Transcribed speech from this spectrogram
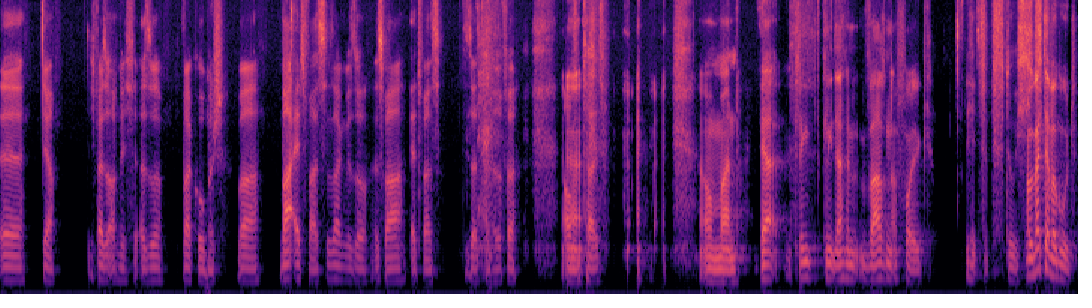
Äh, ja, ich weiß auch nicht. Also war komisch. War, war etwas, sagen wir so. Es war etwas, dieser Teneriffa-Aufenthalt. oh Mann. Ja, klingt, klingt nach einem wahren Erfolg. Du, ich, Aber Wetter war gut.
